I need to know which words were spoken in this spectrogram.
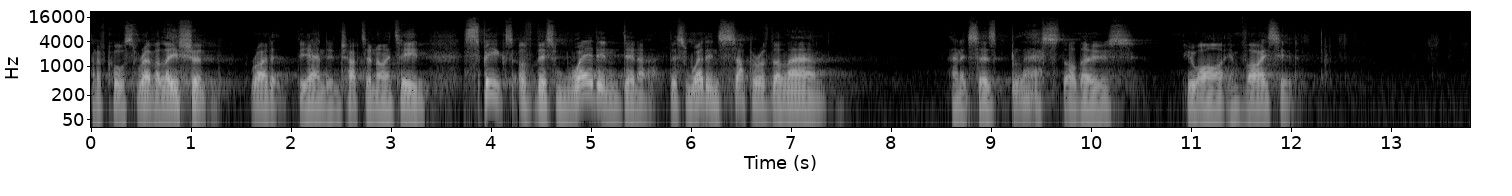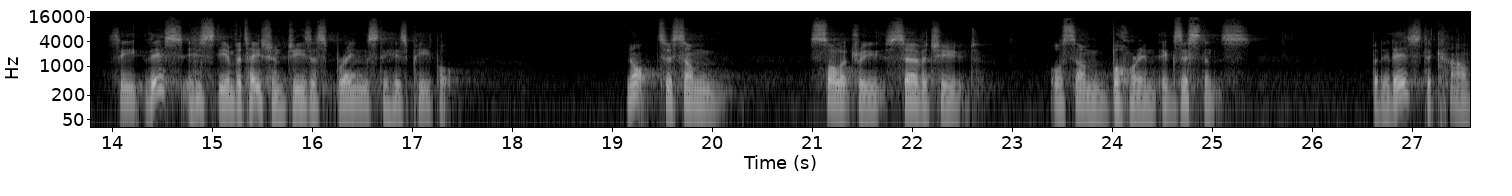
And of course, Revelation, right at the end in chapter 19, speaks of this wedding dinner, this wedding supper of the Lamb. And it says, Blessed are those who are invited. See, this is the invitation Jesus brings to his people. Not to some solitary servitude or some boring existence but it is to come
